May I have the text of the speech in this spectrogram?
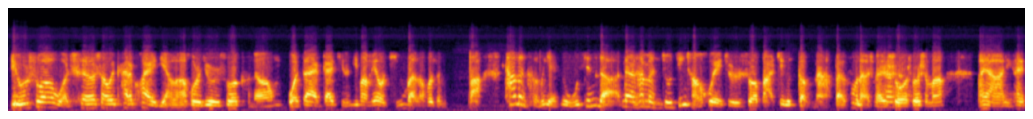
比如说我车稍微开的快一点了，或者就是说可能我在该停的地方没有停稳了，或者怎么吧，他们可能也是无心的，但是他们就经常会就是说把这个梗呢反复拿出来说，说什么，哎呀，你看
